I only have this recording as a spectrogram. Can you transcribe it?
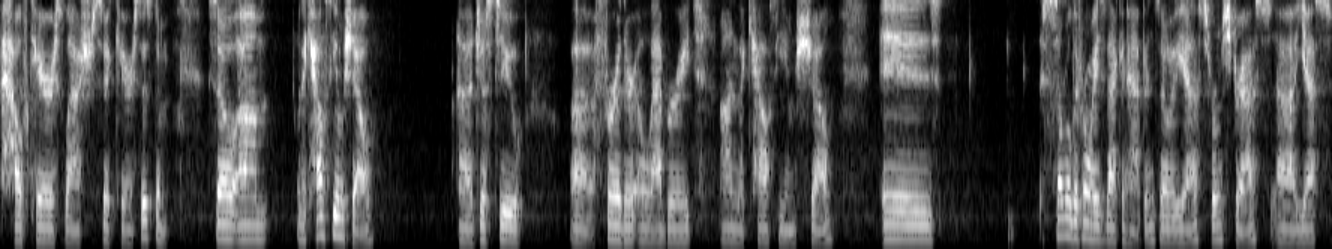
healthcare slash sick care system. So um, the calcium shell, uh, just to uh, further elaborate on the calcium shell, is several different ways that can happen. So yes, from stress. Uh, yes,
